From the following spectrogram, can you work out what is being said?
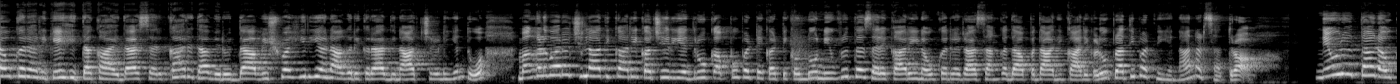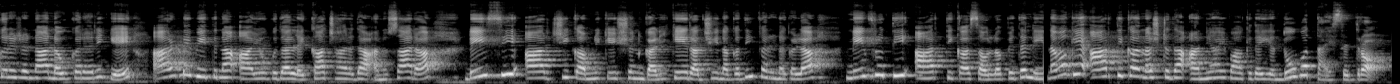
ನೌಕರರಿಗೆ ಹಿತ ಕಾಯ್ದ ಸರ್ಕಾರದ ವಿರುದ್ಧ ವಿಶ್ವ ಹಿರಿಯ ನಾಗರಿಕರ ದಿನಾಚರಣೆಯಂದು ಮಂಗಳವಾರ ಜಿಲ್ಲಾಧಿಕಾರಿ ಕಚೇರಿ ಎದುರು ಕಪ್ಪು ಬಟ್ಟೆ ಕಟ್ಟಿಕೊಂಡು ನಿವೃತ್ತ ಸರ್ಕಾರಿ ನೌಕರರ ಸಂಘದ ಪದಾಧಿಕಾರಿಗಳು ಪ್ರತಿಭಟನೆಯನ್ನ ನಡೆಸಿದ್ರು. ನಿವೃತ್ತ ನೌಕರರನ್ನ ನೌಕರರಿಗೆ ಆರ್ಮಿ ವೇತನ ಆಯೋಗದ ಲೆಕ್ಕಾಚಾರದ ಅನುಸಾರ ಡಿಸಿಆರ್ಜಿ ಕಮ್ಯುನಿಕೇಷನ್ ಗಳಿಕೆ ರಜೆ ನಗದೀಕರಣಗಳ ನಿವೃತ್ತಿ ಆರ್ಥಿಕ ಸೌಲಭ್ಯದಲ್ಲಿ ನಮಗೆ ಆರ್ಥಿಕ ನಷ್ಟದ ಅನ್ಯಾಯವಾಗಿದೆ ಎಂದು ಒತ್ತಾಯಿಸಿದ್ರು.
